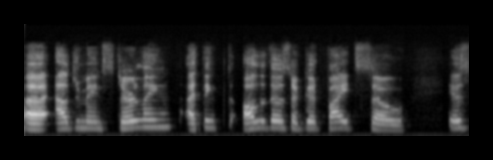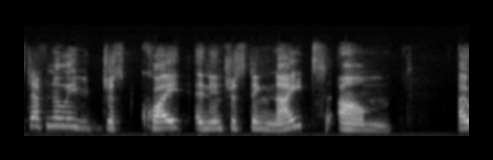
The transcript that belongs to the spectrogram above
uh, Aljamain Sterling. I think all of those are good fights. So it was definitely just quite an interesting night. Um, I,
